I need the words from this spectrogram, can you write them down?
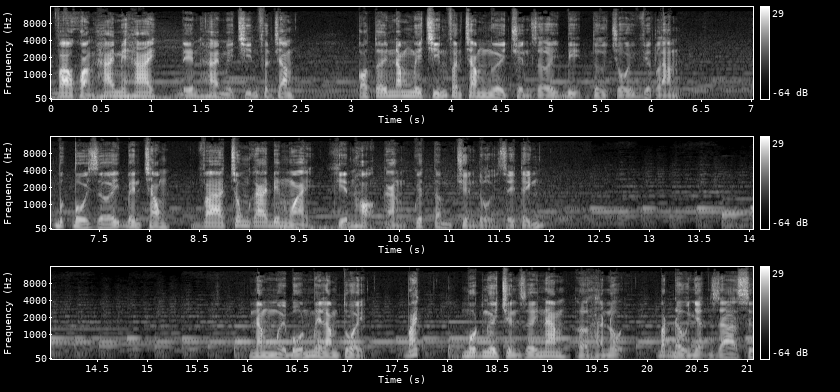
vào khoảng 22 đến 29%. Có tới 59% người chuyển giới bị từ chối việc làm. Bức bối giới bên trong và trông gai bên ngoài khiến họ càng quyết tâm chuyển đổi giới tính. Năm 14-15 tuổi, Bách, một người chuyển giới nam ở Hà Nội, bắt đầu nhận ra sự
